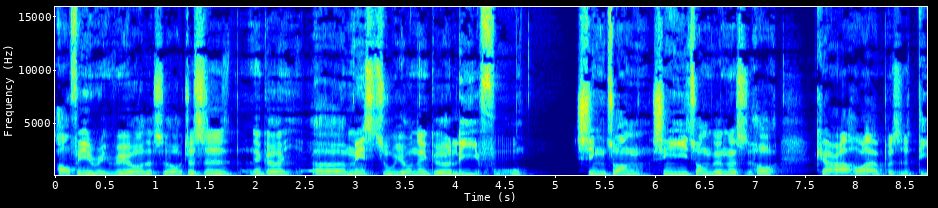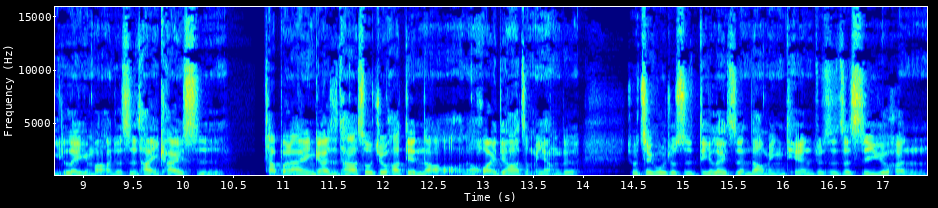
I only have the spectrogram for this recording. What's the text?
offi reveal 的时候，就是那个呃，Miss 组有那个礼服新装新衣装的那时候，Kara 后来不是 delay 嘛？就是他一开始他本来应该是他的时候，就他电脑然后坏掉啊怎么样的，就结果就是 delay 只能到明天，就是这是一个很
